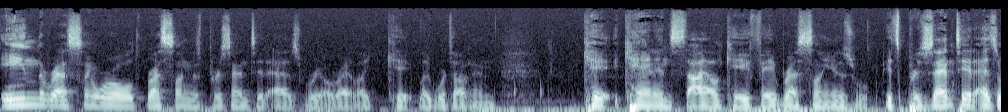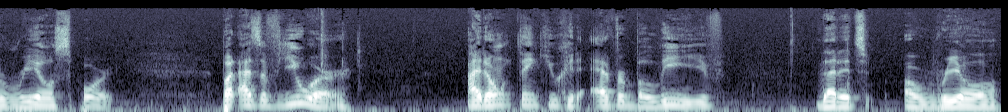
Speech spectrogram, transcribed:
in the wrestling world, wrestling is presented as real, right? Like like we're talking. K, canon style kayfabe wrestling is it's presented as a real sport, but as a viewer, I don't think you could ever believe that it's a real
